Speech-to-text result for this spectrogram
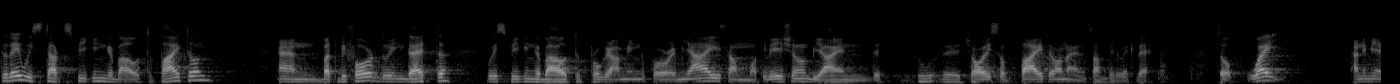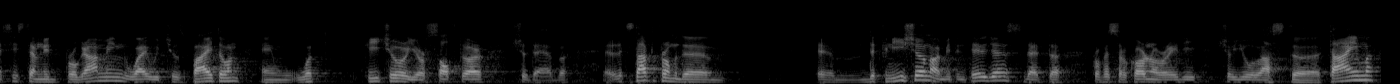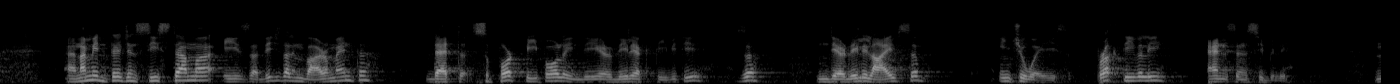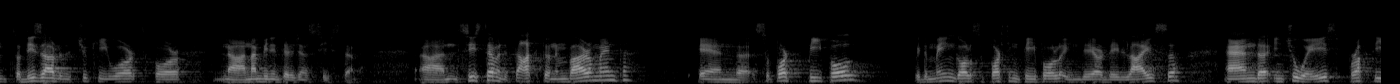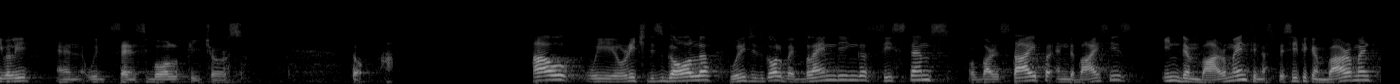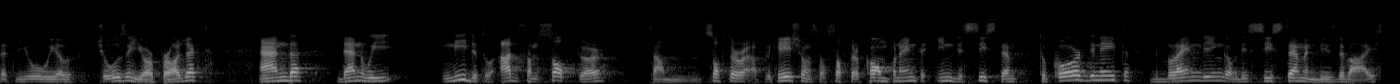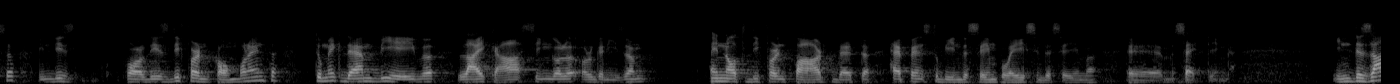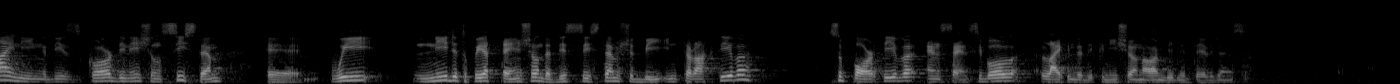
Today we start speaking about Python, and but before doing that, we're speaking about programming for AmI, some motivation behind the, cho the choice of Python and something like that. So why an AmI system need programming, why we choose Python, and what feature your software should have. Uh, let's start from the um, definition of ambient intelligence that uh, Professor Corno already showed you last uh, time. An ambient intelligence system is a digital environment that support people in their daily activities, in their daily lives, in two ways, proactively and sensibly. Mm, so these are the two keywords for an ambient intelligence system. A system that act on environment and uh, support people with the main goal of supporting people in their daily lives and uh, in two ways, proactively and with sensible features. How we reach this goal? We reach this goal by blending systems of various type and devices in the environment, in a specific environment that you will choose in your project. And then we need to add some software some software applications or software component in the system to coordinate the blending of this system and this device in this, for this different component to make them behave like a single organism and not different part that happens to be in the same place in the same um, setting. In designing this coordination system, uh, we need to pay attention that this system should be interactive supportive, and sensible, like in the definition of ambient intelligence.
